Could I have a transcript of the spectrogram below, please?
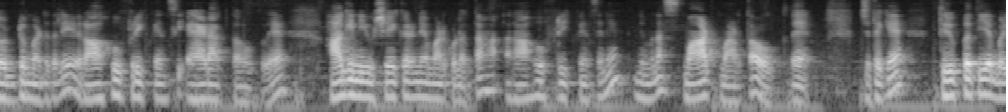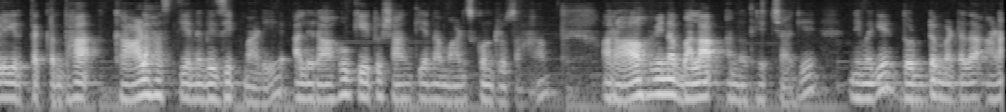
ದೊಡ್ಡ ಮಟ್ಟದಲ್ಲಿ ರಾಹು ಫ್ರೀಕ್ವೆನ್ಸಿ ಆ್ಯಡ್ ಆಗ್ತಾ ಹೋಗ್ತದೆ. ಹಾಗೆ ನೀವು ಶೇಖರಣೆ ಮಾಡಿಕೊಡಂತಹ ರಾಹು ಫ್ರೀಕ್ವೆನ್ಸಿನೇ ನಿಮ್ಮನ್ನು ಸ್ಮಾರ್ಟ್ ಮಾಡ್ತಾ ಹೋಗ್ತದೆ. ಜೊತೆಗೆ ತಿರುಪತಿಯ ಬಳಿ ಇರತಕ್ಕಂತಹ ಕಾಳಹಸ್ತಿಯನ್ನು ವಿಸಿಟ್ ಮಾಡಿ, ಅಲ್ಲಿ ರಾಹು ಕೇತು ಶಾಂತಿಯನ್ನು ಮಾಡಿಸ್ಕೊಂಡ್ರೂ ಸಹ, ಆ ರಾಹುವಿನ ಬಲ ಅನ್ನೋದು ಹೆಚ್ಚಾಗಿ ನಿಮಗೆ ದೊಡ್ಡ ಮಟ್ಟದ ಹಣ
